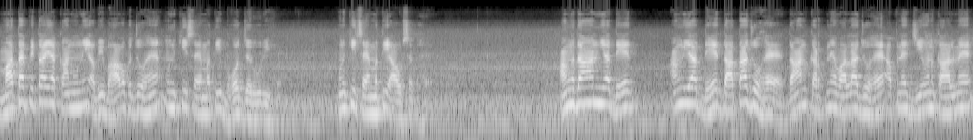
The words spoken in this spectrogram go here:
माता पिता या कानूनी अभिभावक जो हैं, उनकी सहमति बहुत ज़रूरी है। उनकी सहमति आवश्यक है। अंगदान या देह, अंग या देह दाता जो है, दान करने वाला जो है, अपने जीवन काल में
